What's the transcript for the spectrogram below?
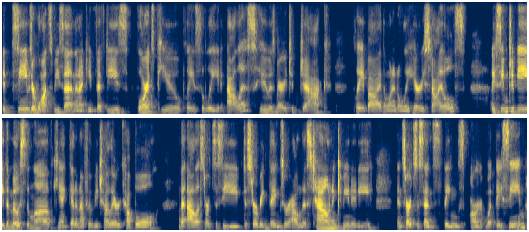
it seems or wants to be set in the 1950s. Florence Pugh plays the lead Alice, who is married to Jack, played by the one and only Harry Styles. They seem to be the most in love, can't get enough of each other couple. But Alice starts to see disturbing things around this town and community and starts to sense things aren't what they seem.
